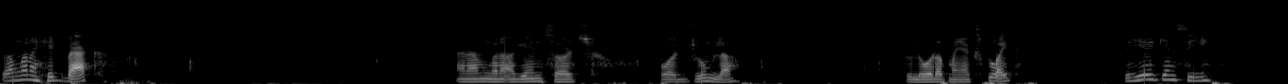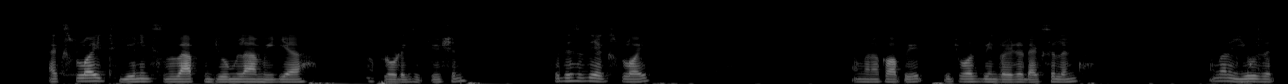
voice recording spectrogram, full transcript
So I'm gonna hit back. And I'm gonna again search for Joomla to load up my exploit. So here you can see exploit Unix web Joomla media upload execution so this is the exploit. I'm gonna copy it which was being rated excellent. I'm gonna use it.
